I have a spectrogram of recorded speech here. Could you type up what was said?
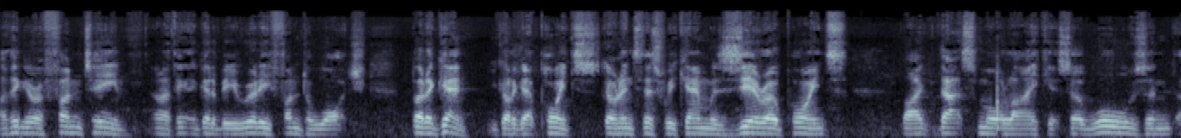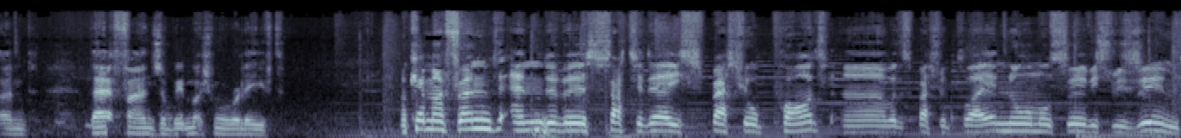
I think they're a fun team. And I think they're going to be really fun to watch. But again, you've got to get points going into this weekend with zero points. Like that's more like it. So Wolves and, and their fans will be much more relieved. Okay, my friend, end of a Saturday special pod uh, with a special player. Normal service resumed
